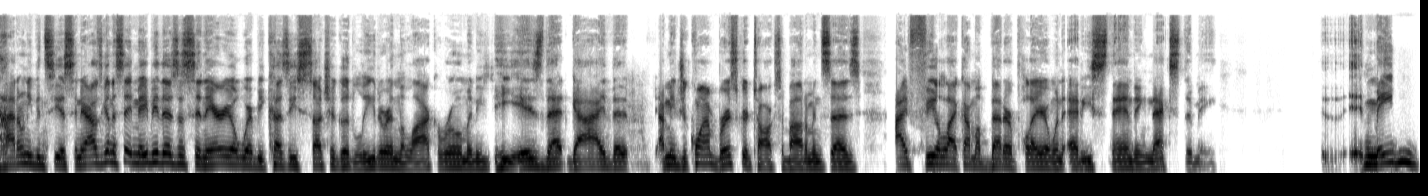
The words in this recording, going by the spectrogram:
I don't even see a scenario. I was going to say maybe there's a scenario where because he's such a good leader in the locker room and he, he is that guy that, I mean, Jaquan Brisker talks about him and says, I feel like I'm a better player when Eddie's standing next to me. Maybe,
